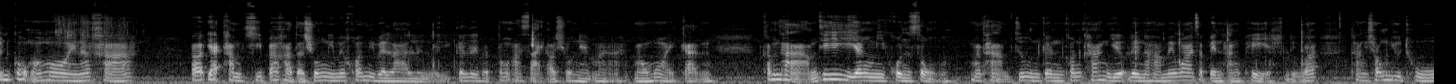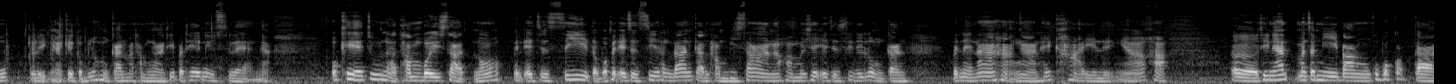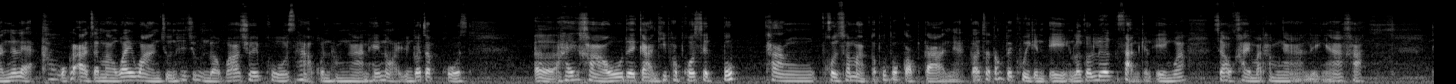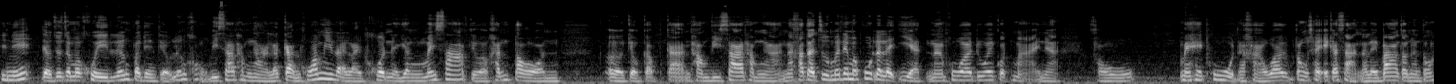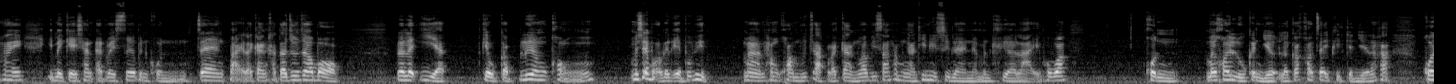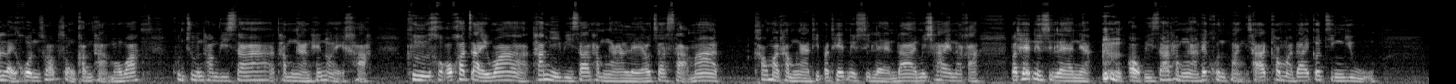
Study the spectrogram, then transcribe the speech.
จุนโกะมะมอยนะคะก็อยากทำคลิปอะค่ะ แต่ช่วงนี้ไม่ค่อยมีเวลาเลย ก็เลยแบบต้องอาศัยเอาช่วงนี้มาเมาส์มอยกันคำถามที่ยังมีคนส่งมาถามจูนกันค่อนข้างเยอะเลยนะคะ ไม่ว่าจะเป็นทางเพจ หรือว่าทางช่อง YouTube อะไรเงี้ยเกี่ยวกับเรื่องของการมาทำงานที่ประเทศนิวซีแลนด์เนี่ยโอเคจูนอะทำบริษัทเนาะเป็นเอเจนซี่แต่ว่าเป็นเอเจนซี่ทางด้านการทำวีซ่านะคะ ไม่ใช่เอเจนซี่ในเรื่องของการเป็นในหน้าหางานให้ใครอะไรเงี้ยค่ะ เอ่อทีเนี้ยมันจะมีบางผู้ประกอบการนี่แหละเขาก็อาจจะมาไหว้วานจูนให้จูนแบบว่าช่วยโพสหาคนทำงานให้หน่อยจูนก็จะโพสเอ่อให้เขาโดยการที่พอโพสเสร็จปุ๊บทางคนสมัครกับผู้ประกอบการเนี่ยก็จะต้องไปคุยกันเอง แล้วก็เลือกสรรกันเองว่าจะเอาใครมาทำงานอะไรเงี้ยค่ะ ทีนี้เดี๋ยวจูนจะมาคุยเรื่องประเด็นเกี่ยวเรื่องของวีซ่าทำงานแล้วกันเพราะว่ามีหลาย ๆ คนเนี่ยยังไม่ทราบเกี่ยวกับขั้นตอนเออเกี่ยวกับการทำวีซ่าทำงานนะคะ แต่จูนไม่ได้มาพูดรายละเอียดนะเพราะว่าด้วยกฎหมายเนี่ยเขา ไม่ให้พูดนะคะ ว่าต้องใช้เอกสารอะไรบ้างตอนนั้นต้องให้ immigration advisor เป็นคนแจ้งไปแล้วกันค่ะ แต่จูนจะบอกรายละเอียดเกี่ยวกับเรื่องของไม่ใช่บอกรายละเอียดผู้ผิดมาทำความรู้จักละกันว่าวีซ่าทำงานที่นิวซีแลนด์เนี่ยมันคืออะไร เพราะว่าคนไม่ค่อยรู้กันเยอะ แล้วก็เข้าใจผิดกันเยอะนะคะ คนหลายคนชอบส่งคำถามมาว่า คุณจูนทำวีซ่าทำงานให้หน่อยค่ะ คือเขาเข้าใจว่าถ้ามีวีซ่าทำงานแล้วจะสามารถ เข้ามาทำงานที่ประเทศนิวซีแลนด์ได้ไม่ใช่นะคะ ประเทศนิวซีแลนด์เนี่ย ออกวีซ่าทำงานให้คนต่างชาติเข้ามาได้ก็จริงอยู่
